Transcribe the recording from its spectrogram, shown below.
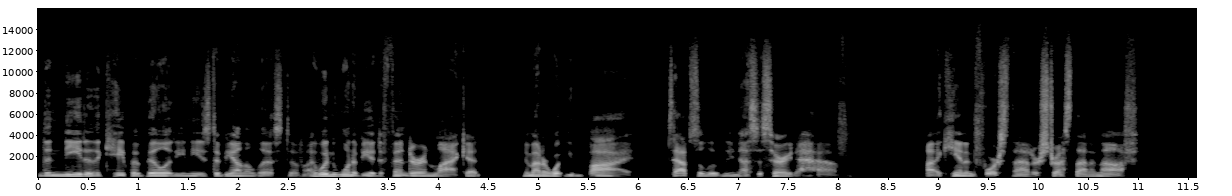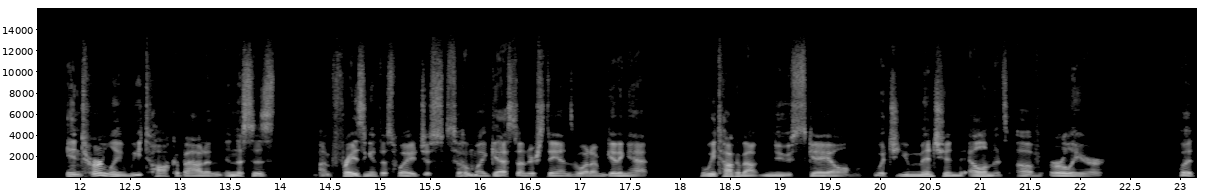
the need of the capability needs to be on the list of I wouldn't want to be a defender and lack it. No matter what you buy, it's absolutely necessary to have. I can't enforce that or stress that enough. Internally, we talk about, and, and this is, I'm phrasing it this way just so my guest understands what I'm getting at. We talk about new scale, which you mentioned elements of earlier. But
